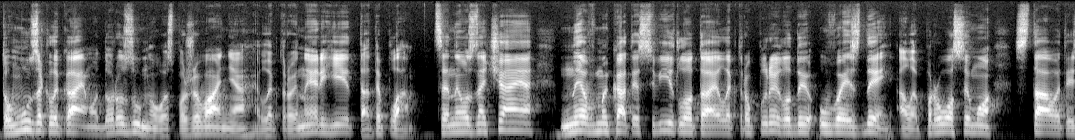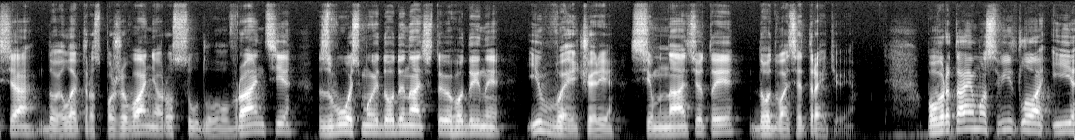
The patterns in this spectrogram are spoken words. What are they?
Тому закликаємо до розумного споживання електроенергії та тепла. Це не означає не вмикати світло та електроприлади увесь день, але просимо ставитися до електроспоживання розсудливо вранці з 8 до 11 години і ввечері з 17 до 23. Повертаємо світло і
